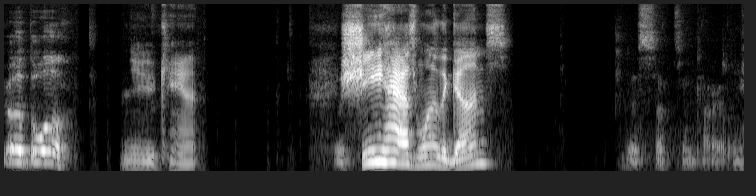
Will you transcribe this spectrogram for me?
Go up the wall. You can't. She has one of the guns. This sucks entirely.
